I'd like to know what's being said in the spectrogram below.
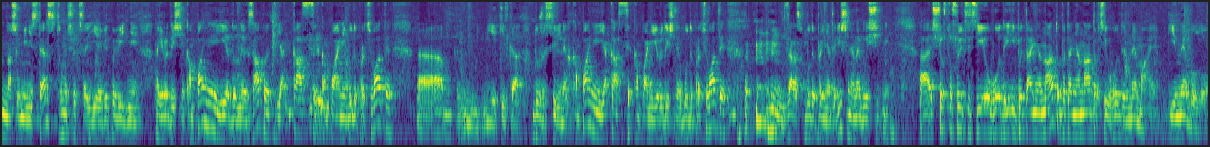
наших міністерств, тому що це є відповідні юридичні компанії. Є до них запит, яка з цих компаній буде працювати. Е, Є кілька дуже сильних компаній. Яка з цих компаній юридичних буде працювати? Зараз буде прийнято рішення найближчі дні. Що стосується цієї угоди і питання НАТО, питання НАТО в цій угоді немає і не було.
